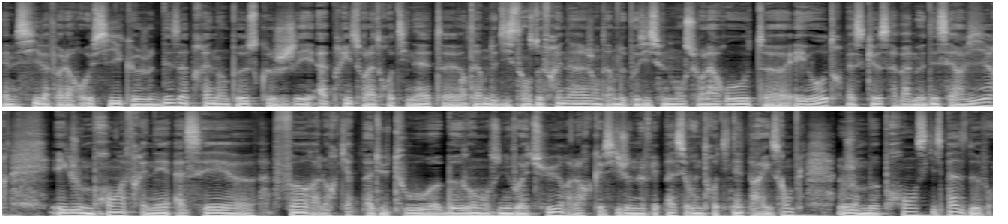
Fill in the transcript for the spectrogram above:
même s'il va falloir que je désapprenne un peu ce que j'ai appris sur la trottinette euh, en termes de distance de freinage, en termes de positionnement sur la route euh, et autres, parce que ça va me desservir et que je me prends à freiner assez euh, fort alors qu'il n'y a pas du tout besoin dans une voiture, alors que si je ne le fais pas sur une trottinette par exemple, je me prends ce qui se passe devant.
